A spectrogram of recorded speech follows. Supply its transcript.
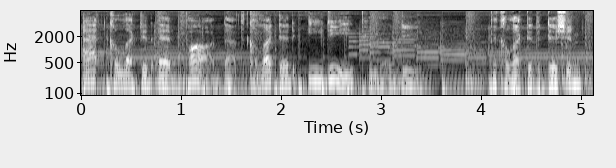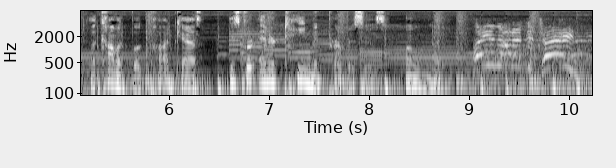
at collectededpod. That's collected E D P O D. The Collected Edition, a comic book podcast, is for entertainment purposes only. Are you not entertained?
